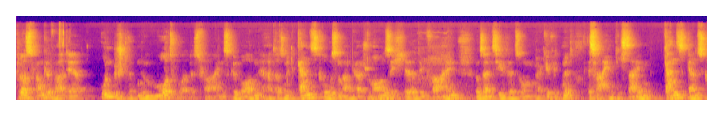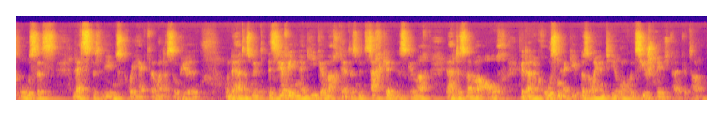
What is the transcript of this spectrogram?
Klaus Franke war der unbestrittene Motor des Vereins geworden. Er hat also mit ganz großem Engagement sich äh, dem Verein und seinen Zielsetzungen äh, gewidmet. Es war eigentlich sein ganz, ganz großes letztes Lebensprojekt, wenn man das so will. Und er hat das mit sehr viel Energie gemacht, er hat das mit Sachkenntnis gemacht, er hat es aber auch mit einer großen Ergebnisorientierung und Zielstrebigkeit getan.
